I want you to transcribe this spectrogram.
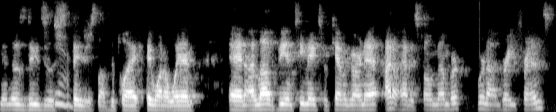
And those dudes, Yeah. they just love to play. They want to win. And I love being teammates with Kevin Garnett. I don't have his phone number. We're not great friends,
